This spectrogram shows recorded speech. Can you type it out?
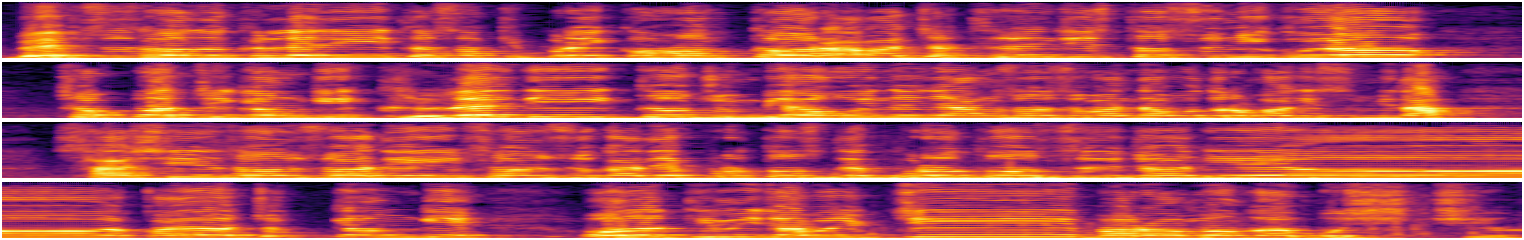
맵스서는 글래디에이터, 서킷 브레이커, 헌터, 라만차, 트랜지스터 순이고요. 첫 번째 경기 글래디에이터 준비하고 있는 양 선수 만나보도록 하겠습니다. 사신 선수와 네임 선수가 대 프로토스 대 프로토스 전이에요. 과연 첫 경기 어느 팀이 잡을지 바로 한번 가보시죠.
